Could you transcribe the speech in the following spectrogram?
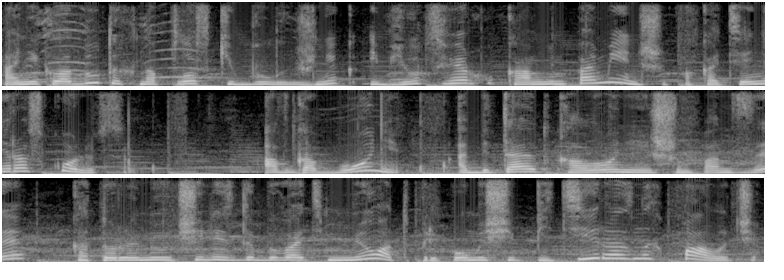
Они кладут их на плоский булыжник и бьют сверху камнем поменьше, пока те не расколются. А в Габоне обитают колонии шимпанзе, которые научились добывать мед при помощи пяти разных палочек.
